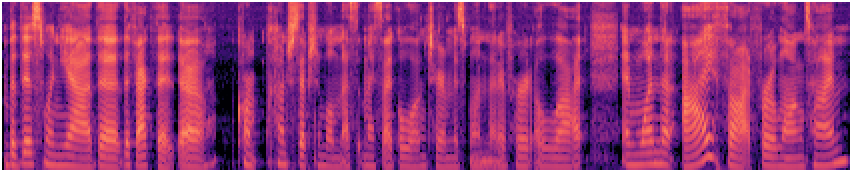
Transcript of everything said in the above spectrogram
but this one, yeah, the the fact that uh, contraception will mess up my cycle long term is one that I've heard a lot, and one that I thought for a long time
